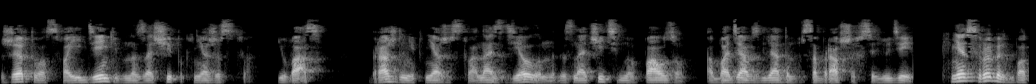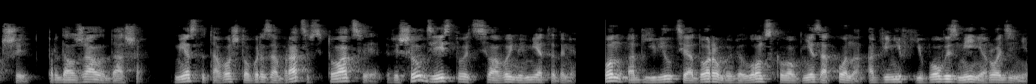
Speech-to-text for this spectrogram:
жертвовал свои деньги на защиту княжества. И вас, граждане княжества, она сделала многозначительную паузу, обводя взглядом собравшихся людей. «Князь Роберт Бакши», — продолжала Даша, вместо того, чтобы разобраться в ситуации, решил действовать силовыми методами. Он объявил Теодора Вавилонского вне закона, обвинив его в измене родине.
